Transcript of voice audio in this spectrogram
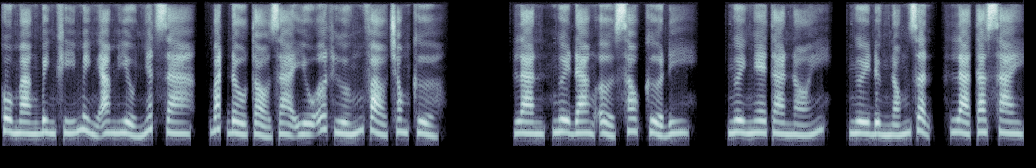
Cô mang binh khí mình am hiểu nhất ra, bắt đầu tỏ ra yếu ớt hướng vào trong cửa. Lan, ngươi đang ở sau cửa đi. Ngươi nghe ta nói, ngươi đừng nóng giận, là ta sai,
